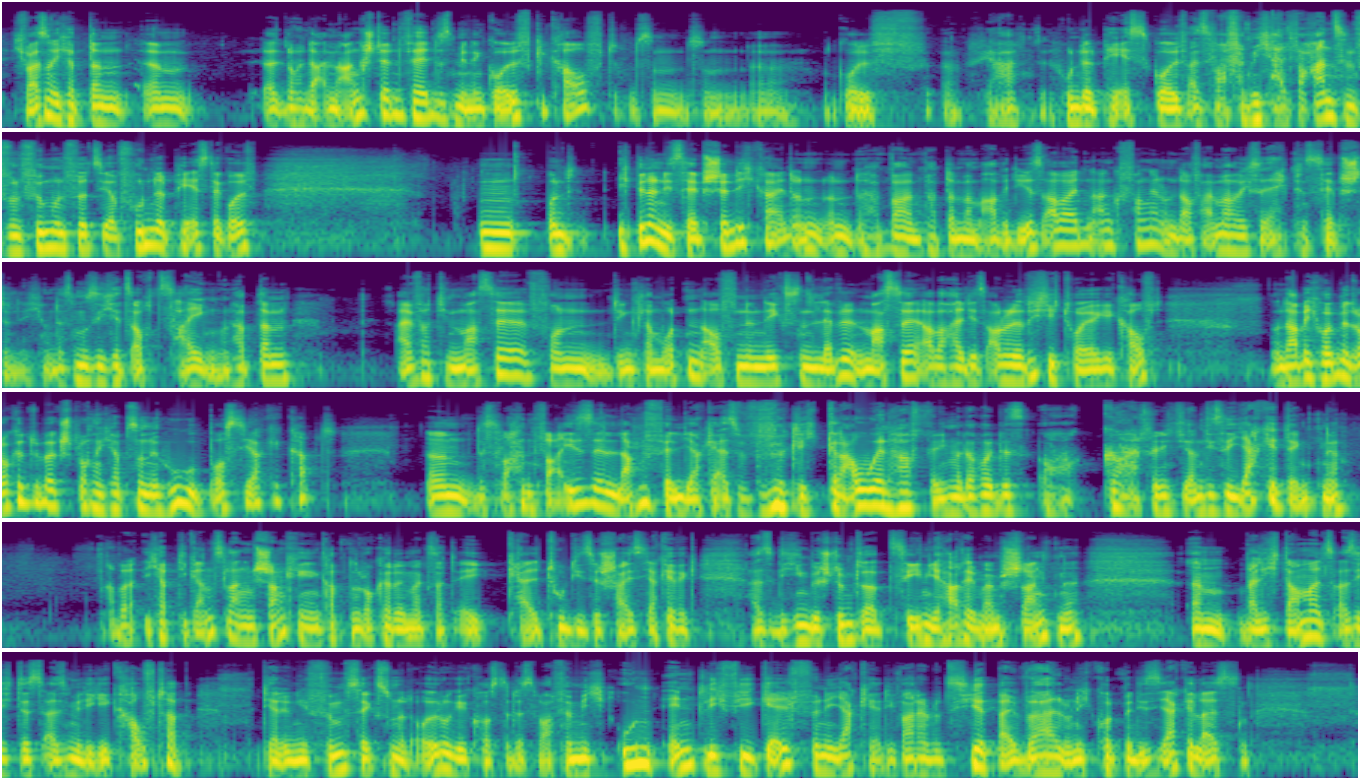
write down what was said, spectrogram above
ich weiß noch, ich habe dann ähm, also noch in einem Angestelltenverhältnis mir einen Golf gekauft, so ein, so ein äh, Golf, äh, ja, 100 PS Golf. Also war für mich halt Wahnsinn, von 45 auf 100 PS der Golf. Mm, und ich bin dann in die Selbstständigkeit und, und habe hab dann beim AWDs arbeiten angefangen und auf einmal habe ich gesagt, ich bin selbstständig und das muss ich jetzt auch zeigen und habe dann einfach die Masse von den Klamotten auf einen nächsten Level, Masse, aber halt jetzt auch noch richtig teuer gekauft. Und da habe ich heute mit Rocket drüber gesprochen, ich habe so eine Hugo Boss Jacke gehabt. Ähm, das war eine weiße Lammfelljacke, also wirklich grauenhaft, wenn ich mir da heute, das, oh Gott, wenn ich an diese Jacke denke, ne? Aber ich habe die ganz lange im Schrank hängen gehabt und Rocker hat immer gesagt, ey, Kerl, tu diese scheiß Jacke weg. Also die hing bestimmt da zehn Jahre in meinem Schrank, ne? Ähm, weil ich damals, als ich, das, als ich mir die gekauft habe, die hat irgendwie 500, 600 Euro gekostet. Das war für mich unendlich viel Geld für eine Jacke. Die war reduziert bei Whirl und ich konnte mir diese Jacke leisten.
